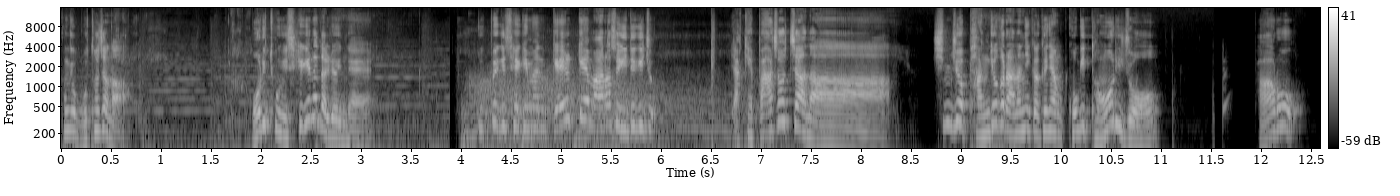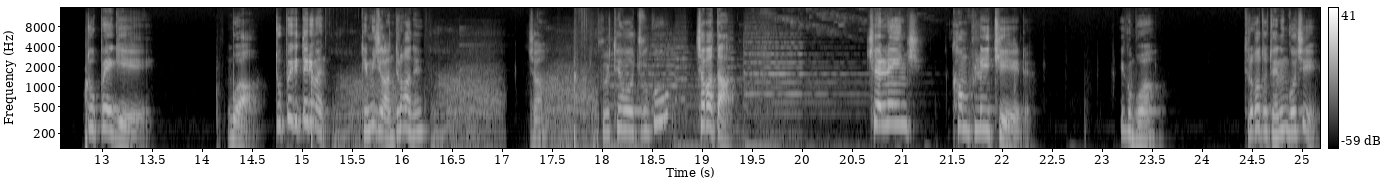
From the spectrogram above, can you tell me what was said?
공격 못하잖아. 머리통이 3개나 달려있네. 뚝배기 3개면 깰 게 많아서 이득이 죠 약해 빠졌잖아. 심지어 반격을 안 하니까 그냥 고기 덩어리죠. 바로 뚝배기. 뭐야 뚝배기 때리면 데미지가 안 들어가네. 자 불태워주고 잡았다 챌린지 컴플리티드 이거 뭐야? 들어가도 되는 거지?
